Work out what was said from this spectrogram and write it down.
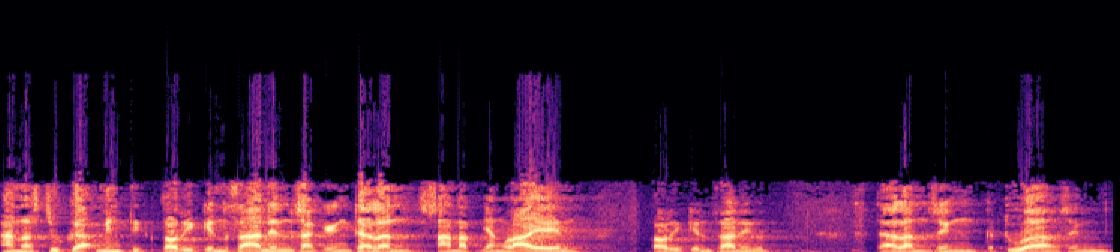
Anas juga mintik torikin sanin saking dalan sanat yang lain. Torikin sanin dalan sing kedua sing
